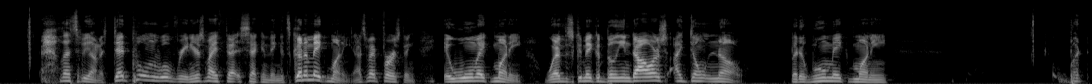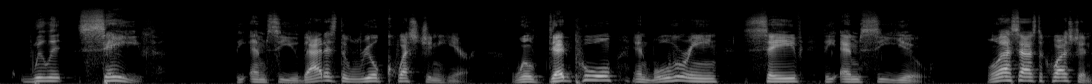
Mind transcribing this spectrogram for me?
let's be honest, Deadpool and Wolverine, here's my th- second thing. It's to make money. That's my first thing. It will make money. Whether it's to make a billion dollars, I don't know. But it will make money. But will it save the MCU? That is the real question here. Will Deadpool and Wolverine save the MCU? Well, let's ask the question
